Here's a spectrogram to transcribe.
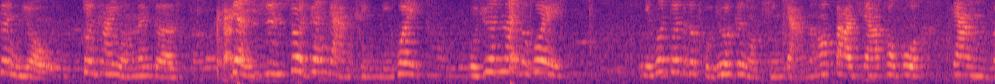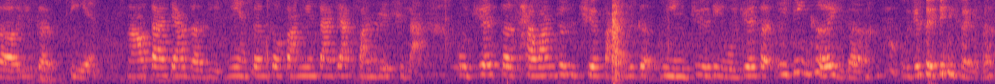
更有对它有那个认知，对跟感情，你会，我觉得那个会，你会对这个土地会更有情感。然后大家透过这样的一个点，然后大家的理念跟各方面大家团结起来，我觉得台湾就是缺乏这个凝聚力。我觉得一定可以的，我觉得一定可以的。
